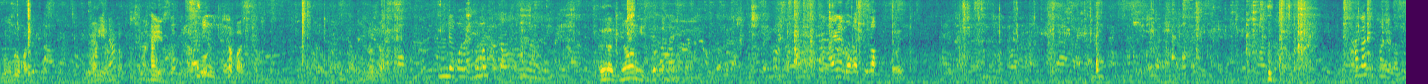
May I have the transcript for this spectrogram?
먹으러 갈래 향이 약간 향이 있어? 난 맛있어 근데 거기 너무 맛있다 여기가 유명한 게 이것 때문에 안에 뭐가 들어 네? 하나씩 너무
